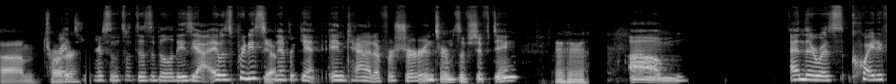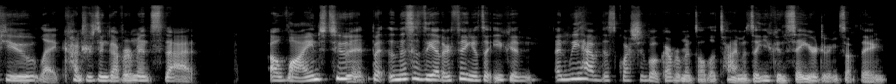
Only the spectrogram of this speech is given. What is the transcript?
um, charter. Rights for persons with disabilities. Yeah, it was pretty significant in Canada for sure in terms of shifting. hmm Um, and there was quite a few like countries and governments that aligned to it. But and this is the other thing is that you can, and we have this question about governments all the time, is that you can say you're doing something,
